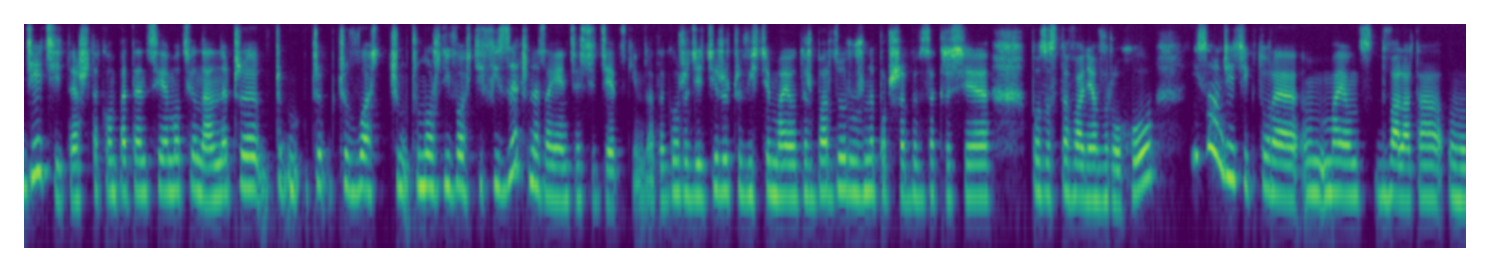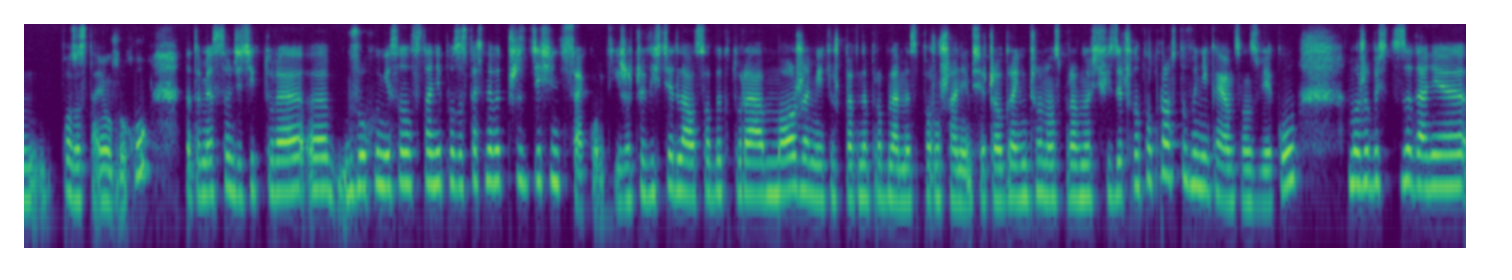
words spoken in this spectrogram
dzieci, też te kompetencje emocjonalne, czy, czy, czy, czy, czy, czy możliwości fizyczne zajęcia się dzieckiem, dlatego że dzieci rzeczywiście mają też bardzo różne potrzeby w zakresie pozostawania w ruchu. I są dzieci, które mając dwa lata pozostają w ruchu, natomiast są dzieci, które w ruchu nie są w stanie pozostać nawet przez 10 sekund. I rzeczywiście dla osoby, która może mieć już pewne problemy z poruszaniem się, czy ograniczoną sprawność fizyczną, po prostu wynikającą z wieku, może być to zadanie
